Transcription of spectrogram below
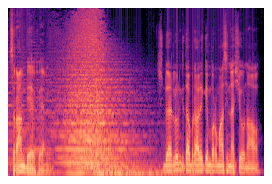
Serambi FM. Sudarlun kita beralih ke informasi nasional.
